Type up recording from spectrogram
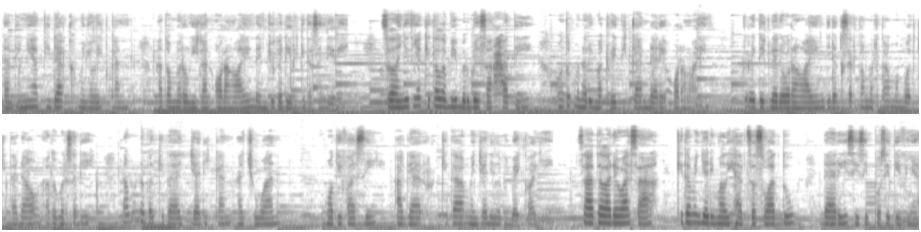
nantinya tidak menyulitkan atau merugikan orang lain dan juga diri kita sendiri. Selanjutnya, kita lebih berbesar hati untuk menerima kritikan dari orang lain. Kritik dari orang lain tidak serta-merta membuat kita down atau bersedih, namun dapat kita jadikan acuan, motivasi agar kita menjadi lebih baik lagi. Saat telah dewasa, kita menjadi melihat sesuatu dari sisi positifnya.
